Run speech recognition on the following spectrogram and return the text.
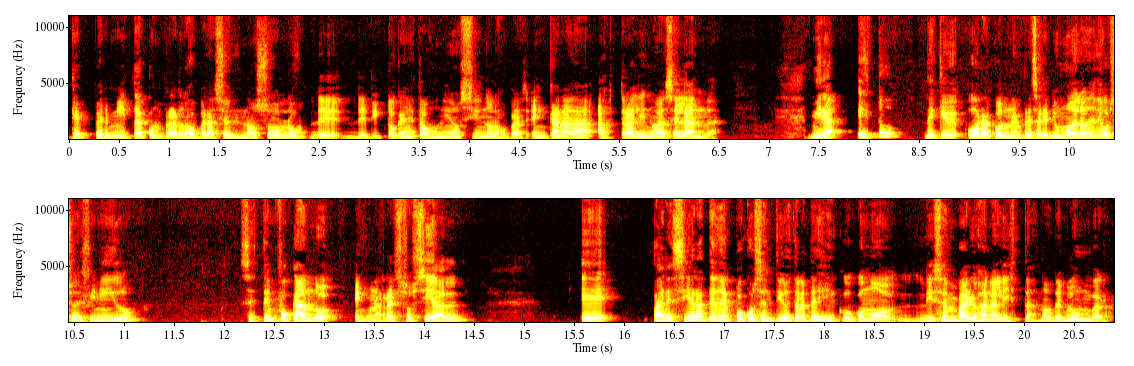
que permita comprar las operaciones no solo de, de TikTok en Estados Unidos, sino las operaciones en Canadá, Australia y Nueva Zelanda. Mira, esto de que Oracle, una empresa que tiene un modelo de negocio definido, se esté enfocando en una red social, eh, pareciera tener poco sentido estratégico, como dicen varios analistas de Bloomberg.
